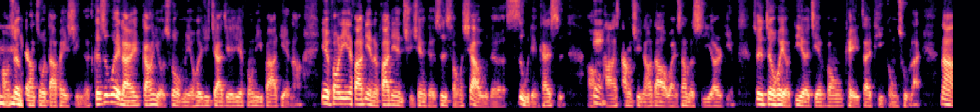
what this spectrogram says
好，所以这样做搭配型的。可是未来刚刚有说我们也会去嫁接一些风力发电啊，因为风力发电的发电曲线可是从下午的四五点开开始。啊，爬上去，然后到晚上的十一二点，所以这会有第二尖峰可以再提供出来。那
